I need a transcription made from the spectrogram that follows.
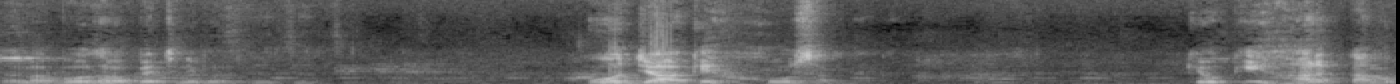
ਜਦੋਂ ਮੈਂ ਬੋਲਦਾ ਮੈਂ ਵਿੱਚ ਨਹੀਂ ਬੋਲਦਾ। ਉਹ ਜਾ ਕੇ ਹੋ ਸਕਦਾ। ਕਿਉਂਕਿ ਹਰ ਕੰਮ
